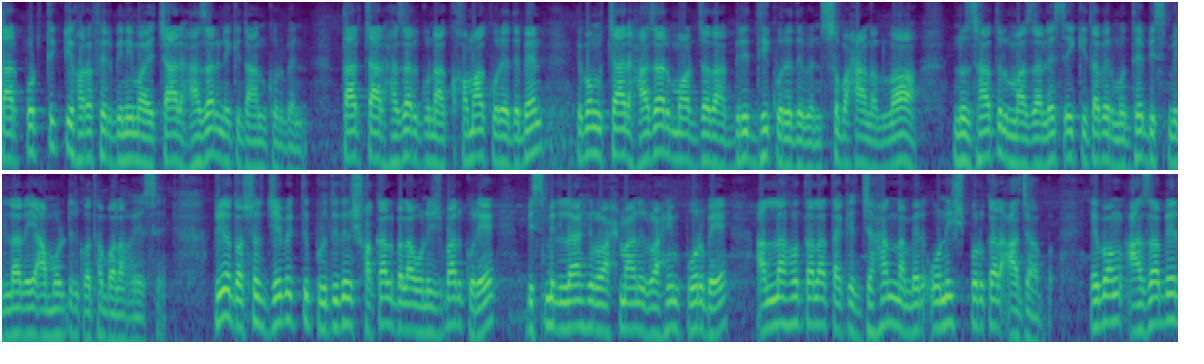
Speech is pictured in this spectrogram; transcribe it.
তার প্রত্যেকটি হরফের বিনিময়ে চার হাজার নেকি দান করবেন। তার চার হাজার গুণা ক্ষমা করে দেবেন এবং চার হাজার মর্যাদা বৃদ্ধি করে দেবেন। সুবাহান আল্লাহ নুজহাতুল মাজালেস এই কিতাবের মধ্যে বিসমিল্লার এই আমলটির কথা বলা হয়েছে। প্রিয় দর্শক, যে ব্যক্তি প্রতিদিন সকালবেলা উনিশ বার করে বিসমিল্লাহ রহমান রহিম পড়বে, আল্লাহ তালা তাকে জাহান নামের উনিশ প্রকার আজাব এবং আজাবের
